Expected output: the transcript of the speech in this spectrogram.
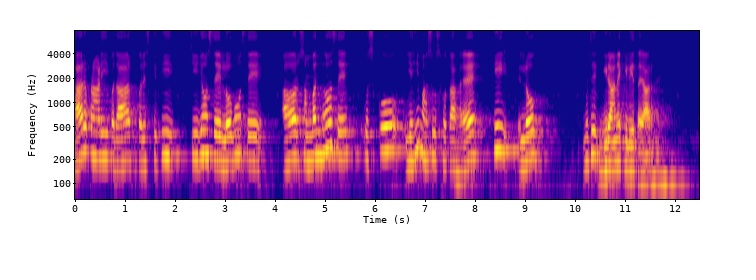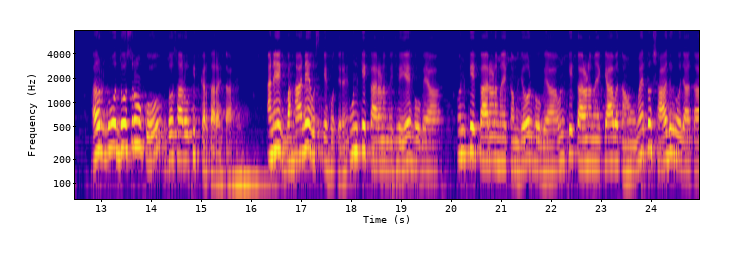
हर प्राणी पदार्थ परिस्थिति चीज़ों से, लोगों से और संबंधों से उसको यही महसूस होता है कि लोग मुझे गिराने के लिए तैयार हैं। और वो दूसरों को दोषारोपित करता रहता है। अनेक बहाने उसके होते रहे। उनके कारण मुझे ये हो गया, उनके कारण मैं कमज़ोर हो गया, उनके कारण मैं क्या बताऊँ? मैं तो साधु हो जाता,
